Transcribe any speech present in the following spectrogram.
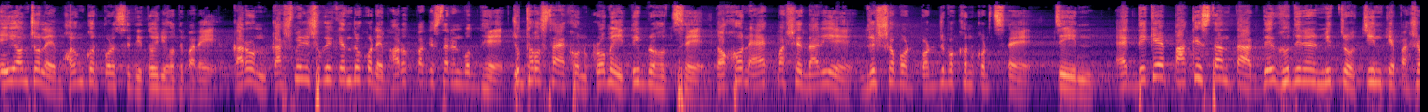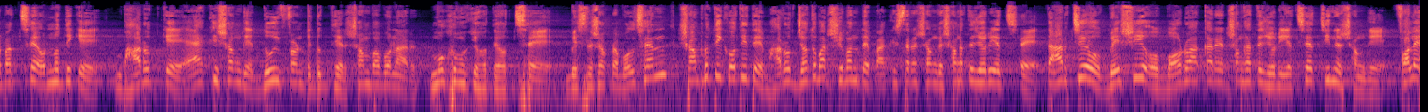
এই অঞ্চলে ভয়ঙ্কর পরিস্থিতি তৈরি হতে পারে। কারণ কাশ্মীর ইস্যুকে কেন্দ্র করে ভারত পাকিস্তানের মধ্যে যুদ্ধাবস্থা এখন ক্রমেই তীব্র হচ্ছে। তখন এক পাশে দাঁড়িয়ে দৃশ্যপট পর্যবেক্ষণ করছে চীন। একদিকে পাকিস্তান তার দীর্ঘদিনের মিত্র চীনকে পাশে পাচ্ছে, অন্যদিকে ভারতকে একই সঙ্গে দুই ফ্রন্টে যুদ্ধের সম্ভাবনার মুখোমুখি হতে হচ্ছে। বিশ্লেষকরা বলছেন, সাম্প্রতিক অতীতে ভারত যতবার সীমান্তে পাকিস্তানের সঙ্গে সংঘাতে জড়িয়েছে, তার চেয়েও বেশি ও বড় আকারের সংঘাতে জড়িয়েছে চীনের সঙ্গে। ফলে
